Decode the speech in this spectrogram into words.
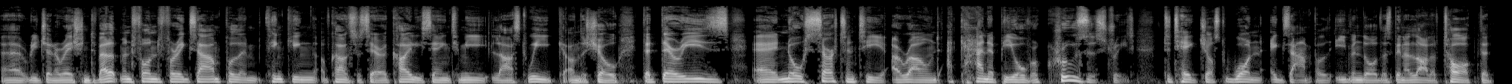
uh, Regeneration Development Fund, for example. I'm thinking of Councillor Sarah Kiely saying to me last week on the show that there is uh, no certainty around a canopy over Cruises Street, to take just one example, even though there's been a lot lot of talk that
